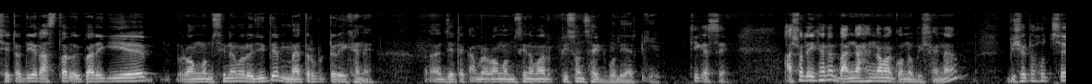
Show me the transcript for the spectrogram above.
সেটা দিয়ে রাস্তার ওই পারে গিয়ে রঙ্গম সিনেমার ওই দিকে মেট্রোপোর্টের এখানে যেটাকে আমরা রঙ্গম সিনেমার পিছন সাইড বলি আর কি। ঠিক আছে? আসলে এখানে দাঙ্গা হাঙ্গামা কোনো বিষয় না। বিষয়টা হচ্ছে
